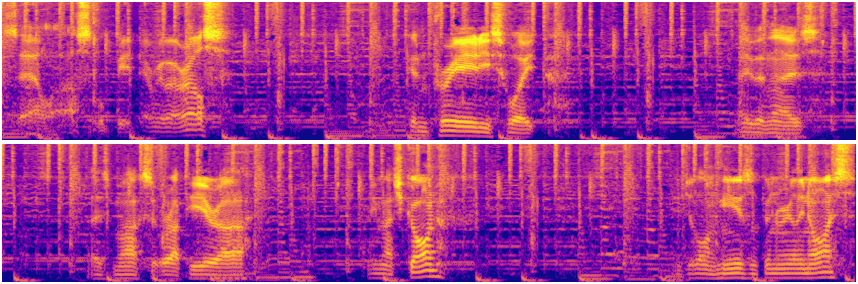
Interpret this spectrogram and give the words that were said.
It's our last little bit everywhere else. Getting pretty sweet even those those marks that were up here are pretty much gone. Edge along here is looking really nice.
